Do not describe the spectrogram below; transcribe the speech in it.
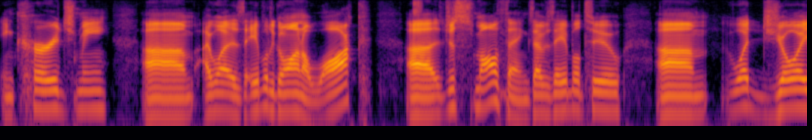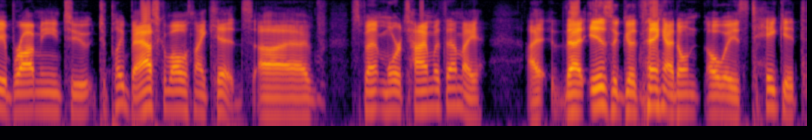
encouraged me. Um, I was able to go on a walk, uh, just small things. I was able to. Um, what joy it brought me to to play basketball with my kids. Uh, I've spent more time with them. I I that is a good thing. I don't always take it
